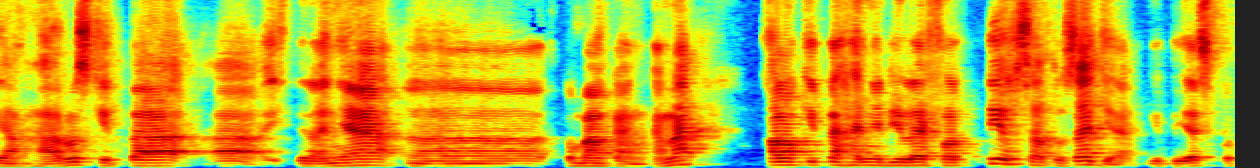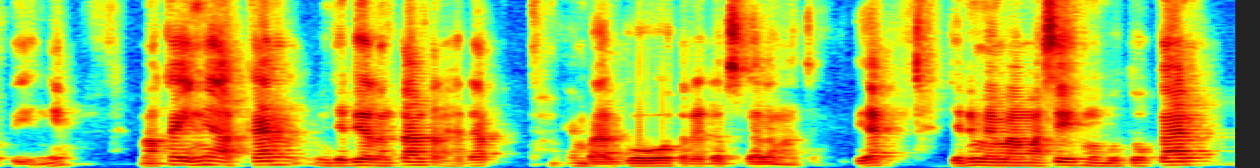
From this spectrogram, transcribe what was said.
yang harus kita uh, istilahnya uh, kembangkan karena kalau kita hanya di level tier satu saja gitu ya seperti ini maka ini akan menjadi rentan terhadap embargo terhadap segala macam gitu ya jadi memang masih membutuhkan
